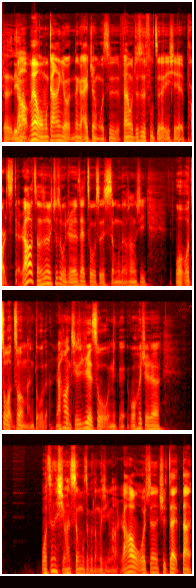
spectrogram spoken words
然后没有，我们刚刚有那个 iGEM，我是反正我就是负责一些 parts 的，然后总之就是我觉得在做的是生物的东西。我我做做了蛮多的，然后其实越做那个，我会觉得我真的喜欢生物这个东西嘛。然后我真的去在待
